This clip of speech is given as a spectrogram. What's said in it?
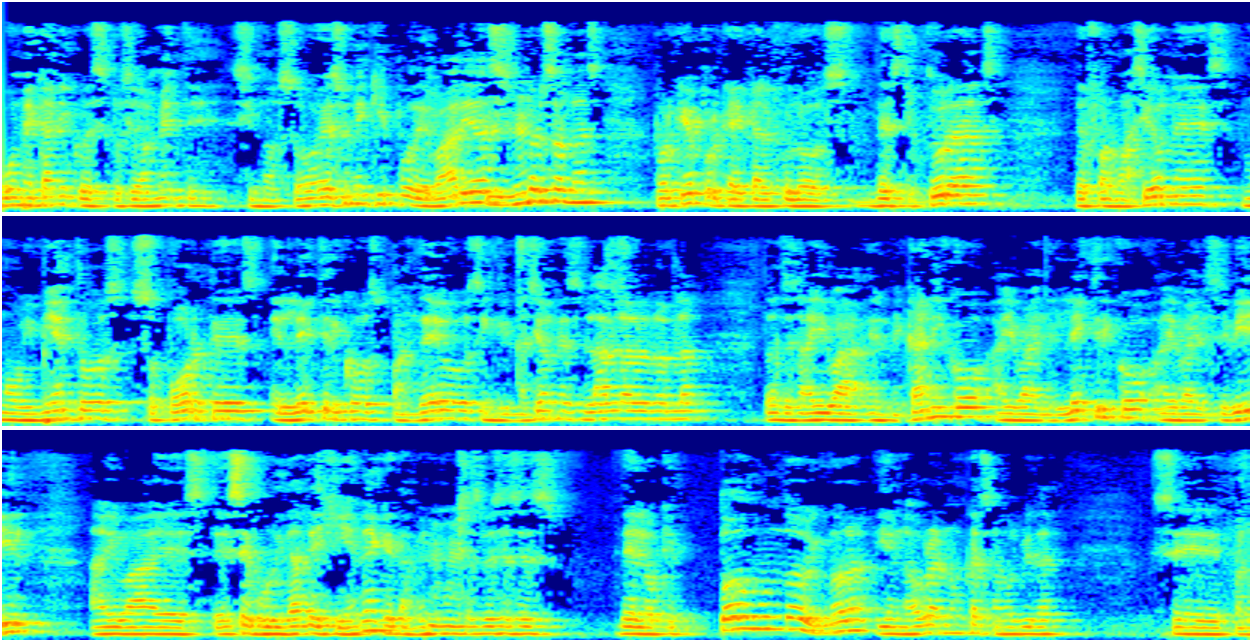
un mecánico exclusivamente, sino so- es un equipo de varias personas. ¿Por qué? Porque hay cálculos de estructuras, deformaciones, movimientos, soportes, eléctricos, pandeos, inclinaciones, bla, bla, bla, bla, bla. Entonces ahí va el mecánico, ahí va el eléctrico, ahí va el civil, ahí va este, seguridad de higiene, que también muchas veces es de lo que todo el mundo ignora y en la obra nunca se va a olvidar. Se paró.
